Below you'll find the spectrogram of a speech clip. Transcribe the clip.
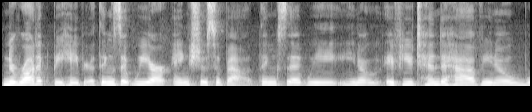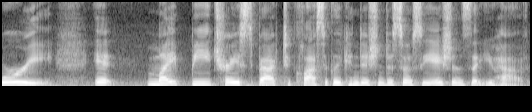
neurotic behavior, things that we are anxious about, things that we, you know, if you tend to have, you know, worry, it might be traced back to classically conditioned associations that you have.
